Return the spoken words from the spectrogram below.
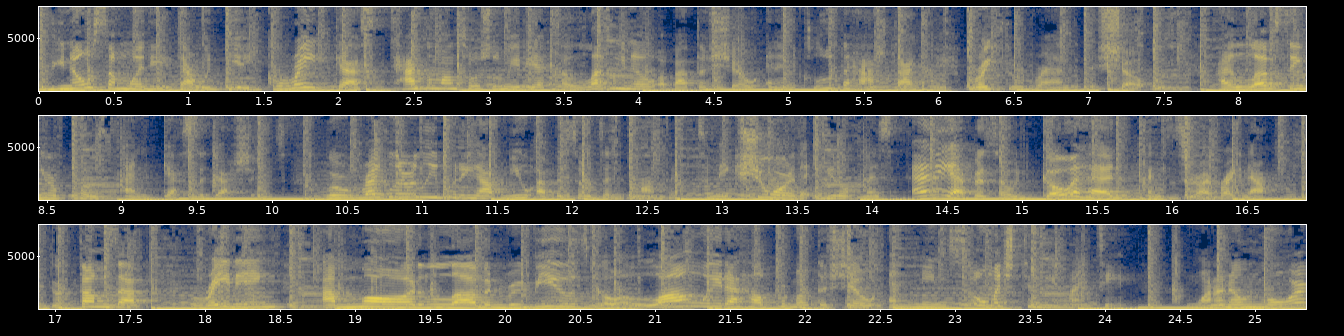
If you know somebody that would be a great guest, tag them on social media to let me know about the show and include the hashtag Breakthrough Brand Show. I love seeing your posts and guest suggestions. We're regularly putting out new episodes and content. To make sure that you don't miss any episode, go ahead and subscribe right now. Your thumbs up, rating, amor, love, and reviews go a long way to help promote the show and mean so much to me and my team. Want to know more?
